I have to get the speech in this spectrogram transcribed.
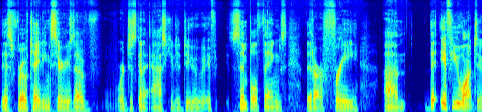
this rotating series of we're just going to ask you to do if simple things that are free um that if you want to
